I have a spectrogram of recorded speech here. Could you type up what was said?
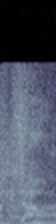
Shut down.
